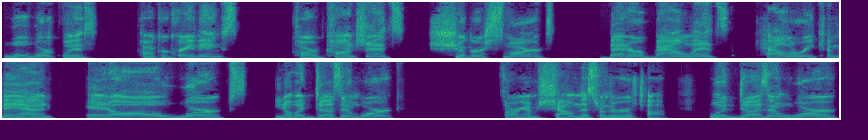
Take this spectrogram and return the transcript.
will work with conquer cravings, carb Conscious, sugar smart, better balance, calorie command. It all works. You know what doesn't work? Sorry, I'm shouting this from the rooftop. What doesn't work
